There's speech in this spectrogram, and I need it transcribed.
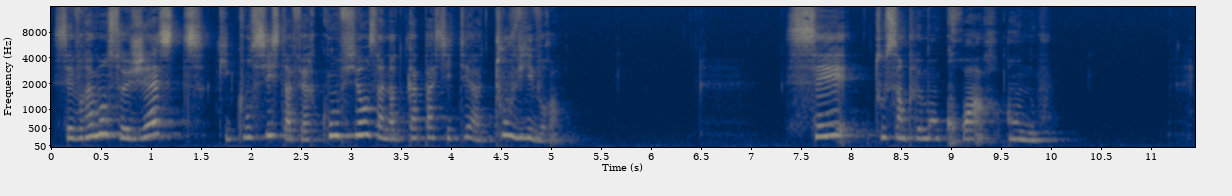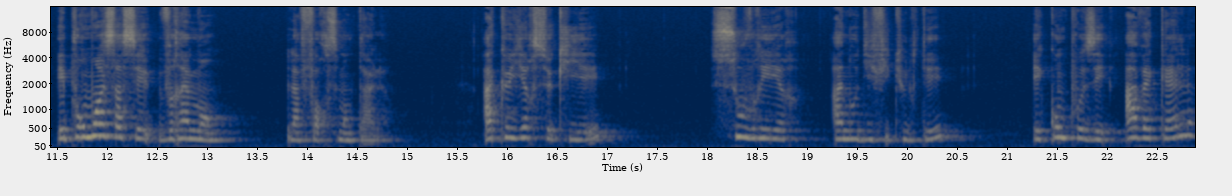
C'est vraiment ce geste qui consiste à faire confiance à notre capacité à tout vivre. C'est tout simplement croire en nous. Et pour moi, ça, c'est vraiment la force mentale. Accueillir ce qui est, s'ouvrir à nos difficultés et composer avec elles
